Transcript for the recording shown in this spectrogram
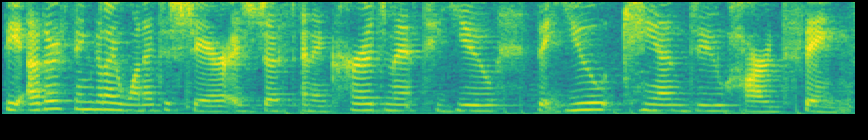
The other thing that I wanted to share is just an encouragement to you that you can do hard things.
